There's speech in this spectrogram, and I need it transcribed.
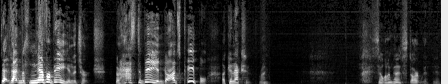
that, that must never be in the church. There has to be in God's people a connection, right? So, what I'm going to start with is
